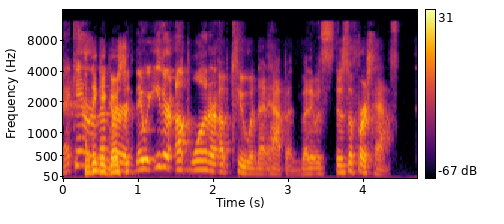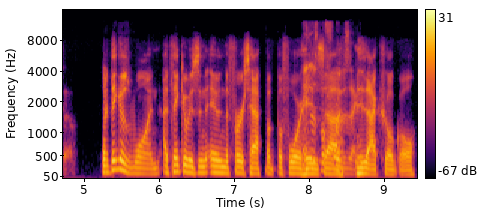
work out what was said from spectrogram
I can't I think remember. it goes. To, they were either up one or up two when that happened. But it was it was the first half. So I think it was one. I think it was in in the first half, but before his before uh, his actual goal.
